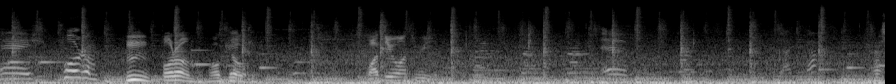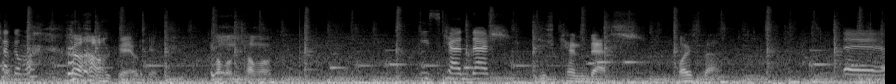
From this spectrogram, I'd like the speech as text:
Ee, forum. 음, forum. 오케이 오케이. What do you want to eat? Çakama. 오케이 오케이. Tamam tamam. İskender. Iskendash. What is that? Ee,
